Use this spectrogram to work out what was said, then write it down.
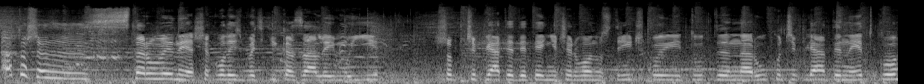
А то ще з старовини, ще колись батьки казали і мої, щоб чіпляти дитині червону стрічку і тут на руку чіпляти нитку,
